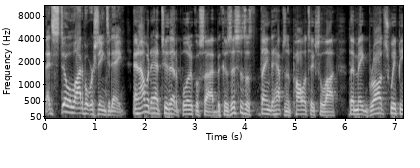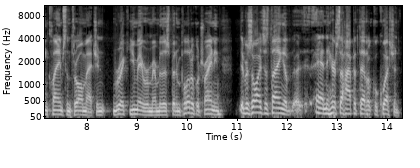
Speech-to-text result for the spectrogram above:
That's still a lot of what we're seeing today. And I would add to that a political side because this is a thing that happens in politics a lot that make broad sweeping claims and throw them at you. And Rick, you may remember this, but in political training, there was always a thing of, uh, and here's the hypothetical question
